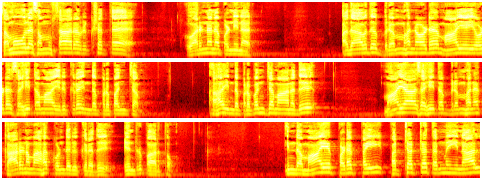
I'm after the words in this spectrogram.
சமூல சம்சார விரக்ஷத்தை வர்ணனை பண்ணினார். அதாவது பிரம்மனோட மாயையோட சகிதமாக இருக்கிற இந்த பிரபஞ்சம். ஆக இந்த பிரபஞ்சமானது மாயா சகித பிரம்மனை காரணமாக கொண்டிருக்கிறது என்று பார்த்தோம். இந்த மாய படைப்பை பற்றற்ற தன்மையினால்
